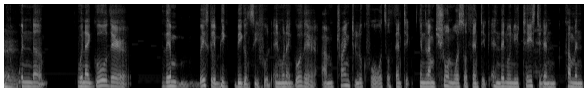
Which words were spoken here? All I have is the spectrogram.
Mm. When uh, when I go there, they're basically big big on seafood. And when i go there i'm trying to look for what's authentic. And then i'm shown what's authentic. And then when you taste it and come and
